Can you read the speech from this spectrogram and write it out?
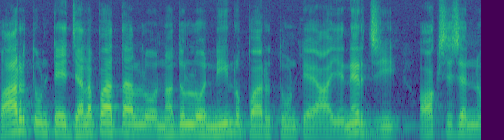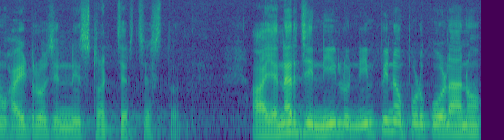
పారుతుంటే జలపాతాల్లో నదుల్లో నీళ్ళు పారుతుంటే ఆ ఎనర్జీ ఆక్సిజన్ను హైడ్రోజన్ని స్ట్రక్చర్ చేస్తుంది. ఆ ఎనర్జీ నీళ్ళు నింపినప్పుడు కూడాను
